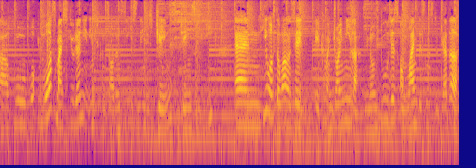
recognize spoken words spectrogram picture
uh, who wa- was my student in image consultancy. His name is James James Lee, and he was the one who said, "Hey, come and join me, lah. You know, do this online business together."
